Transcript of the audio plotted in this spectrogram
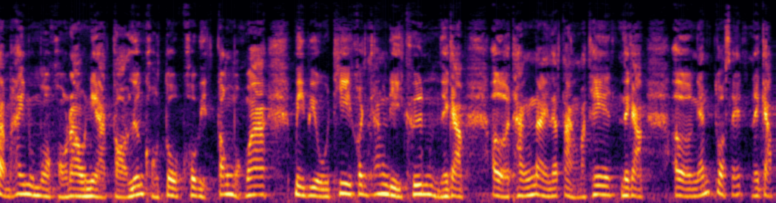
ทำให้มุมมองของเราเนี่ยต่อเรื่องของตัวโควิด ต้องบอกว่ามีวิวที่ค่อนข้างดีขึ้นนะครับเออทั้งในและต่างประเทศนะครับเอองั้นตัวเซตนะครับ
